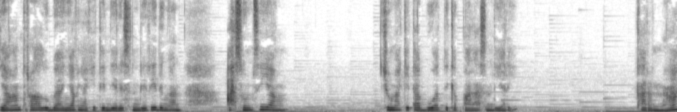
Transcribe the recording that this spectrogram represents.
Jangan terlalu banyak nyakitin diri sendiri dengan asumsi yang cuma kita buat di kepala sendiri. Karena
